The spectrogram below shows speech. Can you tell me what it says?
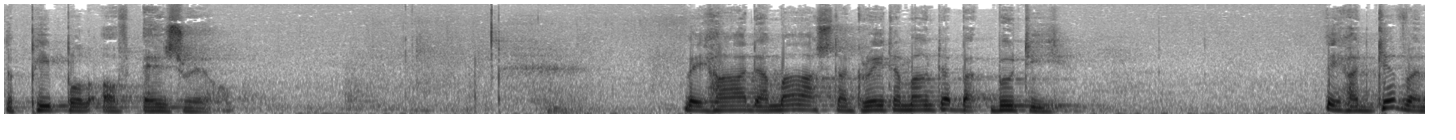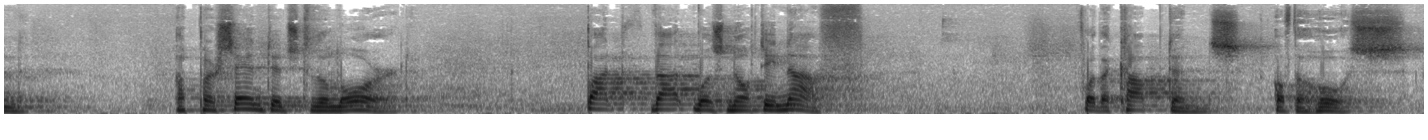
the people of Israel. They had amassed a great amount of booty. They had given a percentage to the Lord. But that was not enough for the captains of the hosts.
